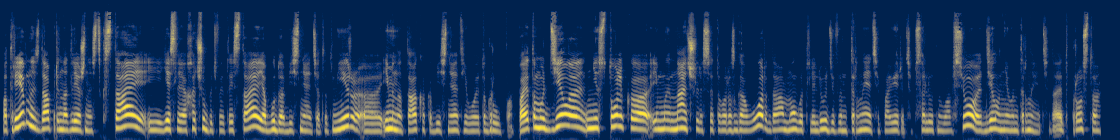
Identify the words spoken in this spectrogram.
потребность, да, принадлежность к стае. И если я хочу быть в этой стае, я буду объяснять этот мир э, именно так, как объясняет его эта группа. Поэтому дело не столько, и мы начали с этого разговор, да, могут ли люди в интернете поверить абсолютно во все. Дело не в интернете, да, это просто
